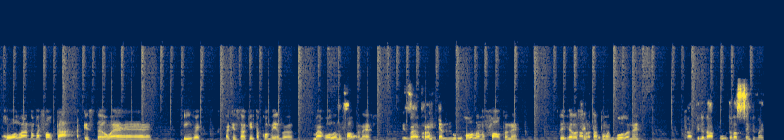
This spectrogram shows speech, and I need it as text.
rola não vai faltar. A questão é quem vai. A questão é quem tá comendo. Mas rola não Exato. falta, né? Exatamente. Pra, pra rola não falta, né? Ela ah, sempre tá tomando rola, né? A filha da puta, ela sempre vai.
